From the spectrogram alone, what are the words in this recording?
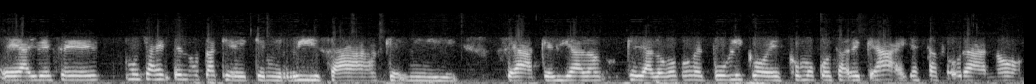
Eh, hay veces, mucha gente nota que, que mi risa, que mi, sea, que diálogo, que diálogo con el público es como cosa de que, ah, ella está sobrada, no.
